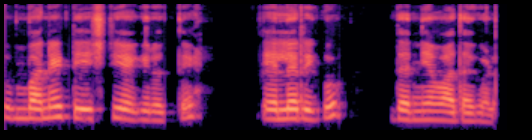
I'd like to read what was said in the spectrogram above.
ತುಂಬಾ ಟೇಸ್ಟಿಯಾಗಿರುತ್ತೆ ಎಲ್ಲರಿಗೂ ಧನ್ಯವಾದಗಳು.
